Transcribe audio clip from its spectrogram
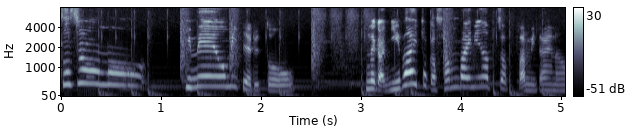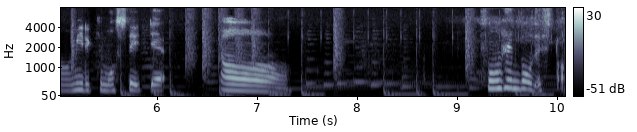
ト上の悲鳴を見てるとなんか2倍とか3倍になっちゃったみたいなのを見る気もしていて。ああその辺どうでした？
